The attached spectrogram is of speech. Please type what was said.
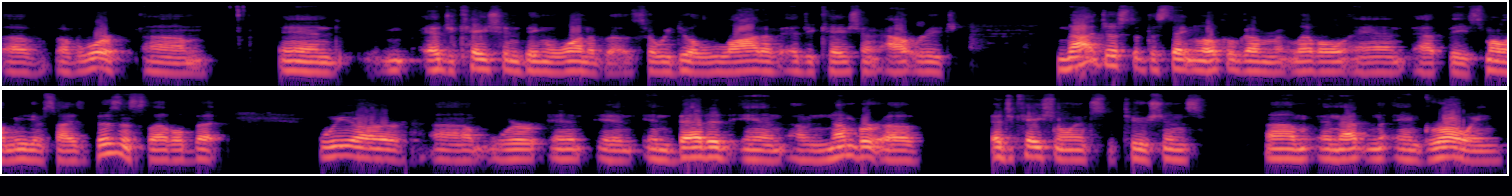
of, of work, um, and education being one of those. So we do a lot of education outreach not just at the state and local government level and at the small and medium sized business level, but we are uh, we're in, in, embedded in a number of educational institutions um, and that and growing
